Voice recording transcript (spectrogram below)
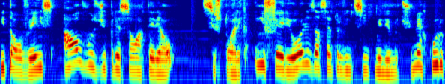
E talvez alvos de pressão arterial sistólica inferiores a 125 mm de mercúrio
